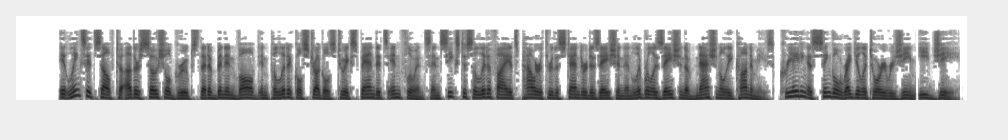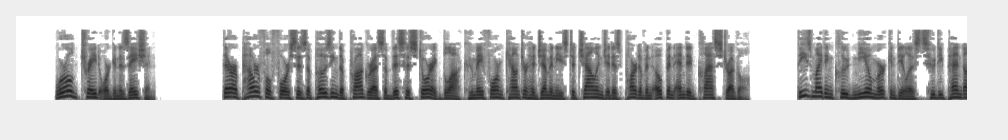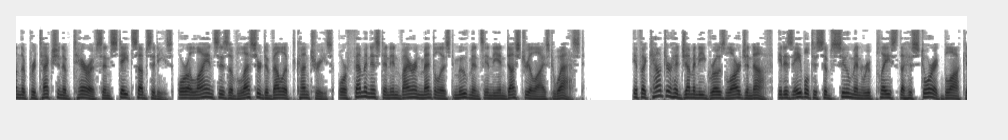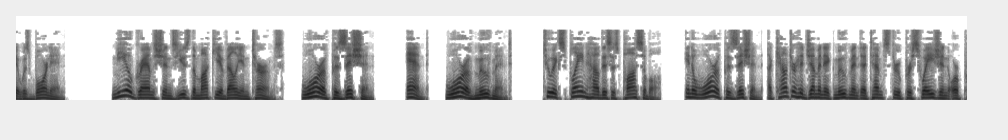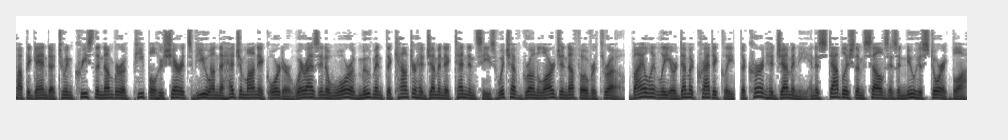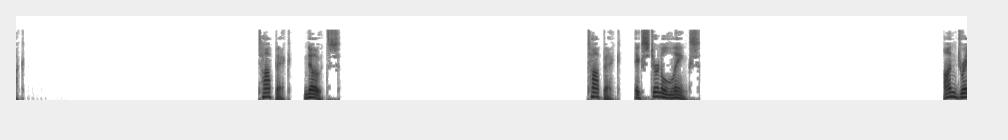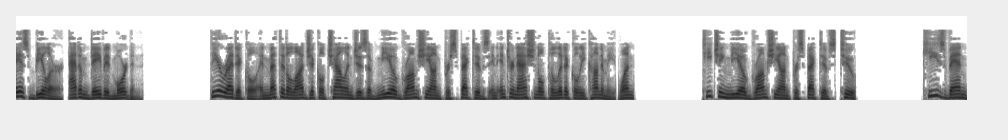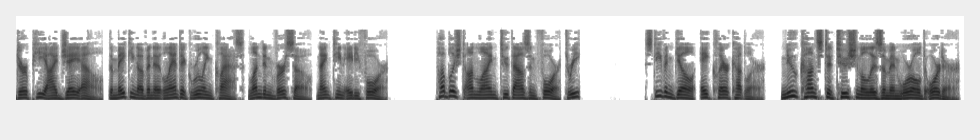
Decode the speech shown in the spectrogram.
It links itself to other social groups that have been involved in political struggles to expand its influence and seeks to solidify its power through the standardization and liberalization of national economies, creating a single regulatory regime e.g. World Trade Organization. There are powerful forces opposing the progress of this historic bloc who may form counter-hegemonies to challenge it as part of an open-ended class struggle. These might include neo-mercantilists who depend on the protection of tariffs and state subsidies, or alliances of lesser developed countries, or feminist and environmentalist movements in the industrialized West. If a counter-hegemony grows large enough, it is able to subsume and replace the historic bloc it was born in. Neo-Gramscians use the Machiavellian terms, war of position, and war of movement, to explain how this is possible. In a war of position, a counter-hegemonic movement attempts through persuasion or propaganda to increase the number of people who share its view on the hegemonic order whereas in a war of movement the counter-hegemonic tendencies which have grown large enough overthrow, violently or democratically, the current hegemony and establish themselves as a new historic bloc. Notes. Topic. External links. Andreas Bieler, Adam David Morton. Theoretical and methodological challenges of Neo-Gramscian perspectives in international political economy 1 Teaching Neo-Gramscian perspectives 2 Kees van der Pijl, The Making of an Atlantic Ruling Class, London Verso, 1984. Published online 2004 3 Stephen Gill, A. Claire Cutler. New Constitutionalism and World Order.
